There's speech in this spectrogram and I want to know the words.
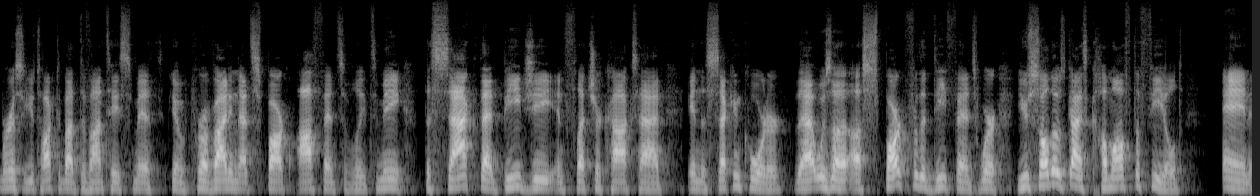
Marisa, you talked about DeVonta Smith, you know, providing that spark offensively. To me, the sack that BG and Fletcher Cox had in the second quarter, that was a, a spark for the defense where you saw those guys come off the field and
